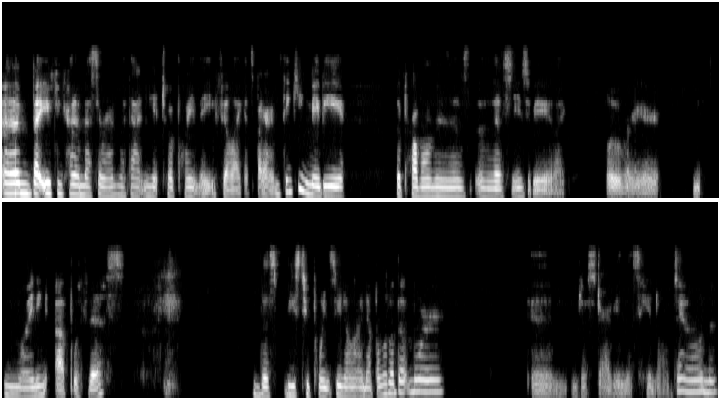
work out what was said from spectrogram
Um, but you can kind of mess around with that and get to a point that you feel like it's better. I'm thinking maybe the problem is this needs to be like over here lining up with this. This These two points need to line up a little bit more. And I'm just dragging this handle down.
